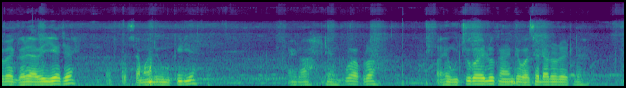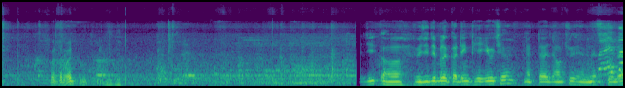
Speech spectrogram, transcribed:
તો ભાઈ ઘરે આવી ગયા છે. સામાન મૂકી દઈએ. એટલે આ ટેમ્પો આપણો અહીં ઊંચું કરેલું કારણ કે વરસાદ આવ્યો હતો એટલે. વેજીટેબલ કટિંગ થઈ ગયું છે. ને અત્યારે જાઉં છું એમને સ્કૂલે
